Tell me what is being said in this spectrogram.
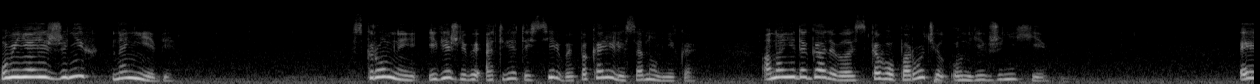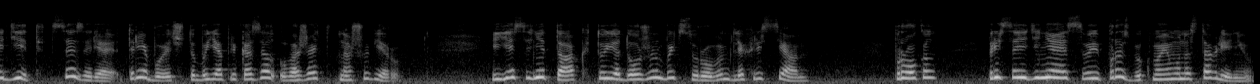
У меня есть жених на небе. Скромные и вежливые ответы Сильвы покорили сановника. Она не догадывалась, кого порочил он ей в женихе. Эдит Цезаря требует, чтобы я приказал уважать нашу веру. И если не так, то я должен быть суровым для христиан. Прокол присоединяя свою просьбу к моему наставлению.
